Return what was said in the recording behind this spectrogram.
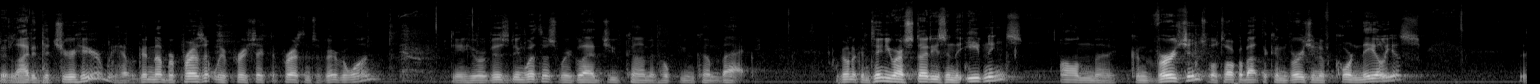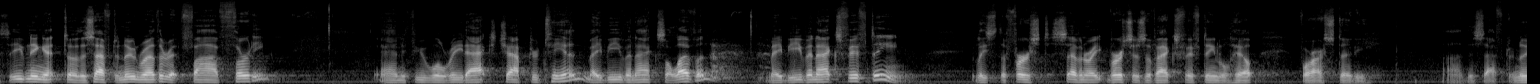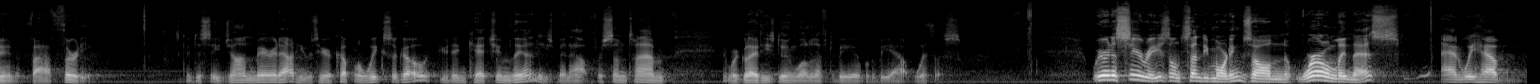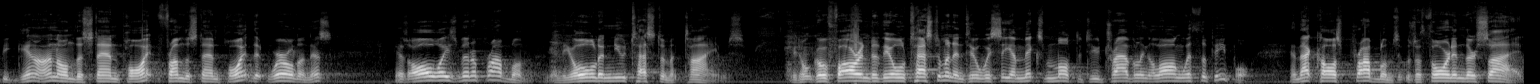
Delighted that you're here. We have a good number present. We appreciate the presence of everyone. To any who are visiting with us, we're glad that you've come and hope you can come back. We're going to continue our studies in the evenings on the conversions. We'll talk about the conversion of Cornelius this evening at uh, this afternoon rather at 5:30. And if you will read Acts chapter 10, maybe even Acts 11, maybe even Acts 15. At least the first 7 or 8 verses of Acts 15 will help for our study uh, this afternoon at 5.30. It's good to see John Merritt out. He was here a couple of weeks ago. If you didn't catch him then, he's been out for some time, and we're glad he's doing well enough to be able to be out with us. We're in a series on Sunday mornings on worldliness, and we have begun on the standpoint, from the standpoint that worldliness has always been a problem in the Old and New Testament times. We don't go far into the Old Testament until we see a mixed multitude traveling along with the people and that caused problems. It was a thorn in their side.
